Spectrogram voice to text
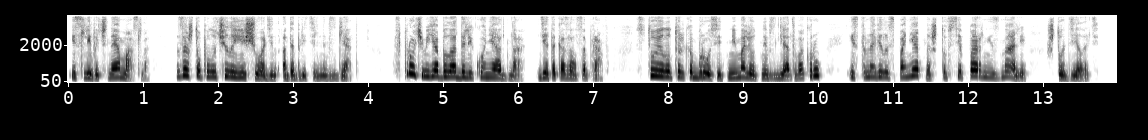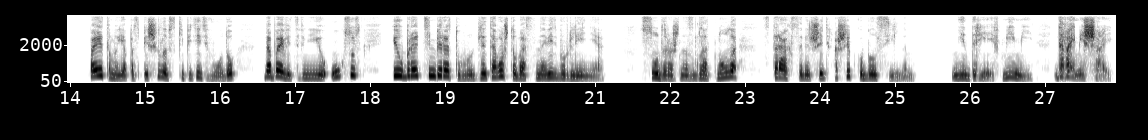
и сливочное масло, за что получила еще один одобрительный взгляд. Впрочем, я была далеко не одна, дед оказался прав. Стоило только бросить мимолетный взгляд вокруг, и становилось понятно, что все парни знали, что делать. Поэтому я поспешила вскипятить воду, добавить в нее уксус и убрать температуру для того, чтобы остановить бурление. Судорожно сглотнула, страх совершить ошибку был сильным. «Не дрейф, Мими, давай мешай!»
